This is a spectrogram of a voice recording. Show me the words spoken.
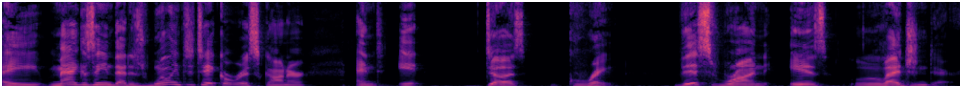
a magazine that is willing to take a risk on her, and it does great. This run is legendary.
